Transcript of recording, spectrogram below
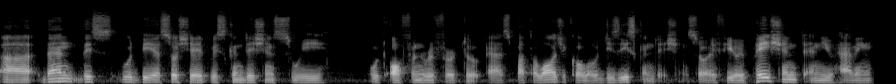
uh, then this would be associated with conditions we would often refer to as pathological or disease conditions. So if you're a patient and you're having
